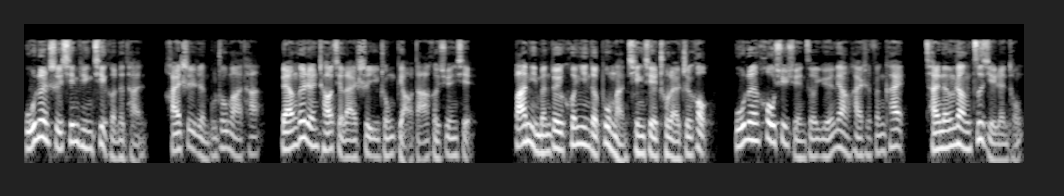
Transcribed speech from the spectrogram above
无论是心平气和的谈，还是忍不住骂他，两个人吵起来是一种表达和宣泄。把你们对婚姻的不满倾泻出来之后，无论后续选择原谅还是分开，才能让自己认同，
